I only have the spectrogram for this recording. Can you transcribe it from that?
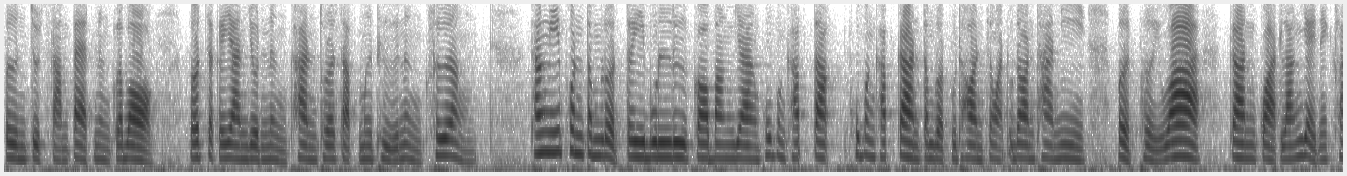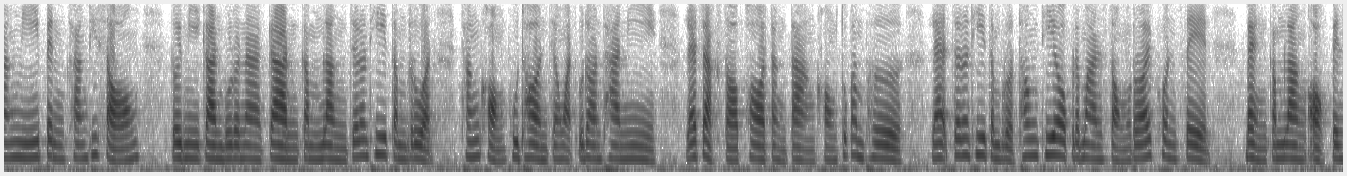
ปืนจุด381 กระบอก รถจักรยานยนต์ 1 คัน โทรศัพท์มือถือ 1 เครื่อง ทั้งนี้พลตำรวจตรีบุญลือกอบางยางผู้บังคับตักผู้บังคับการตำรวจภูธรจังหวัดอุดรธานี เปิดเผยว่าการกวาดล้างใหญ่ในครั้งนี้เป็นครั้งที่2โดยมีการบูรณาการกำลังเจ้าหน้าที่ตำรวจทั้งของภูธรจังหวัดอุดรธานี และจากสพต่างๆ ของทุกอำเภอ และเจ้าหน้าที่ตำรวจท่องเที่ยวประมาณ 200 คนเศษ แบ่งกำลังออกเป็น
